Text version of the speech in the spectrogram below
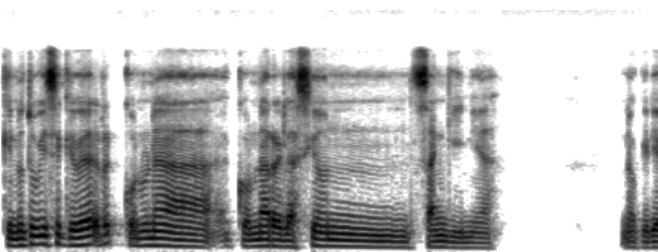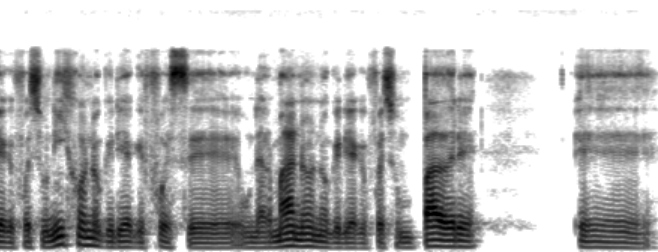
que no tuviese que ver con una, con una relación sanguínea. No quería que fuese un hijo, no quería que fuese un hermano, no quería que fuese un padre. Eh,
